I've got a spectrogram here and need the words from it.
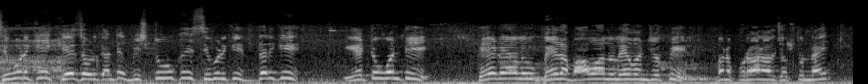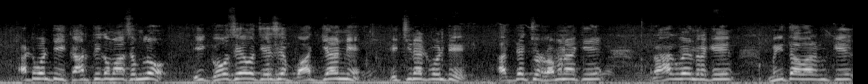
శివుడికి కేశవుడికి అంటే విష్ణువుకి శివుడికి ఇద్దరికి ఎటువంటి తేడాలు భేద భావాలు లేవని చెప్పి మన పురాణాలు చెప్తున్నాయి. అటువంటి ఈ కార్తీక మాసంలో ఈ గోసేవ చేసే భాగ్యాన్ని ఇచ్చినటువంటి అధ్యక్షుడు రమణకి రాఘవేంద్రకి మిగతా వారికి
